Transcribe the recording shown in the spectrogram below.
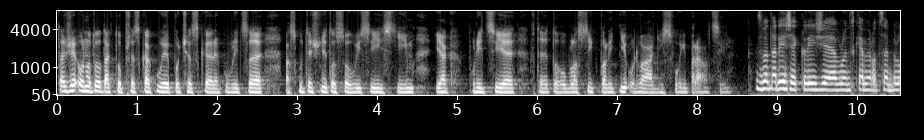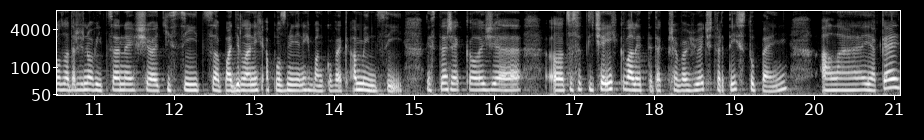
takže ono to takto přeskakuje po České republice a skutečně to souvisí s tím, jak policie v této oblasti kvalitně odvádí svoji práci. My jsme tady řekli, že v loňském roce bylo zadrženo více než tisíc padělaných a pozměněných bankovek a mincí. Vy jste řekl, že eh, co se týče jejich kvality, tak převažuje čtvrtý stupeň, ale jaké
